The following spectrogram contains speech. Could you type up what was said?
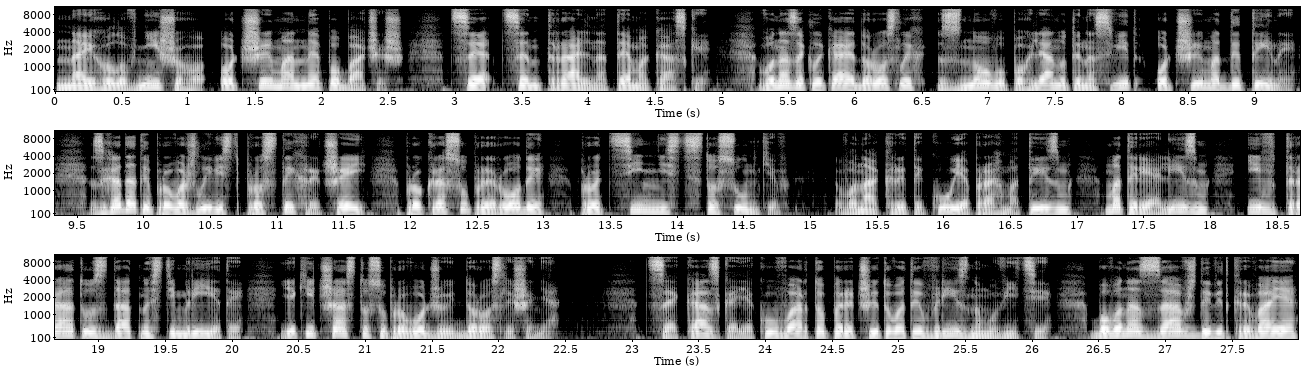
Найголовнішого очима не побачиш. Це центральна тема казки. Вона закликає дорослих знову поглянути на світ очима дитини, згадати про важливість простих речей, про красу природи, про цінність стосунків. Вона критикує прагматизм, матеріалізм і втрату здатності мріяти, які часто супроводжують дорослішання. Це казка, яку варто перечитувати в різному віці, бо вона завжди відкриває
